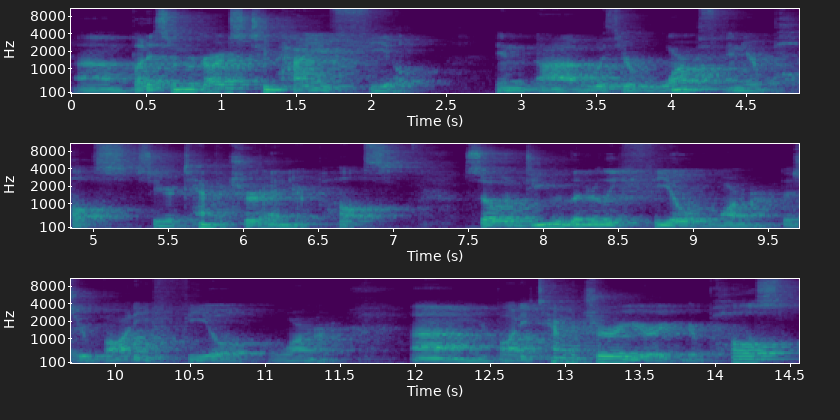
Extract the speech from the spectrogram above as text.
Um, but it's in regards to how you feel in uh, with your warmth and your pulse, so your temperature and your pulse. So, do you literally feel warmer? Does your body feel warmer? Um, your body temperature, your your pulse.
